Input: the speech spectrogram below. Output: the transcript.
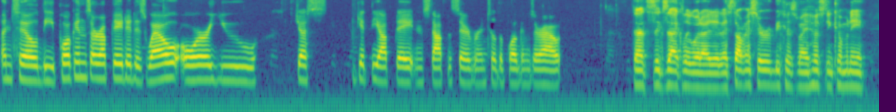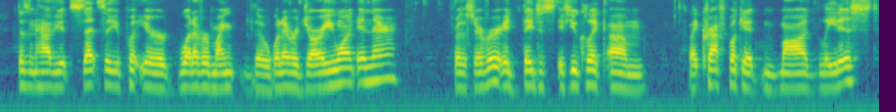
until the plugins are updated as well, or you just get the update and stop the server until the plugins are out. That's exactly what I did. I stopped my server because my hosting company doesn't have it set, so you put your whatever mine the whatever jar you want in there for the server. It they just if you click um like CraftBukkit mod latest,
